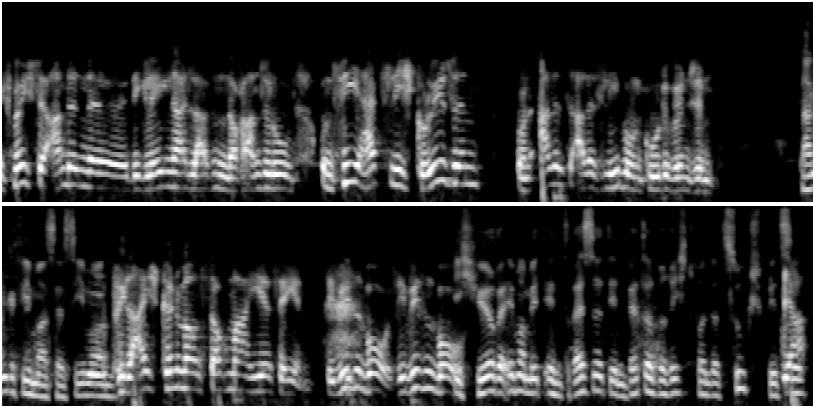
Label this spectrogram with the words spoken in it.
ich möchte anderen äh, die Gelegenheit lassen, noch anzurufen und Sie herzlich grüßen und alles, alles Liebe und Gute wünschen. Danke vielmals, Herr Simon. Vielleicht können wir uns doch mal hier sehen. Sie wissen wo, Sie wissen wo. Ich höre immer mit Interesse den Wetterbericht von der Zugspitze. Ja.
